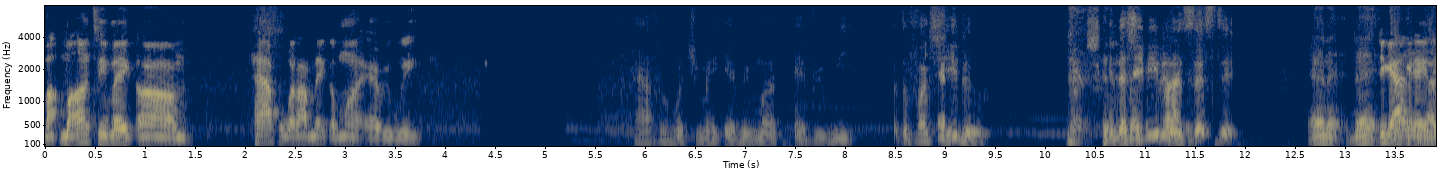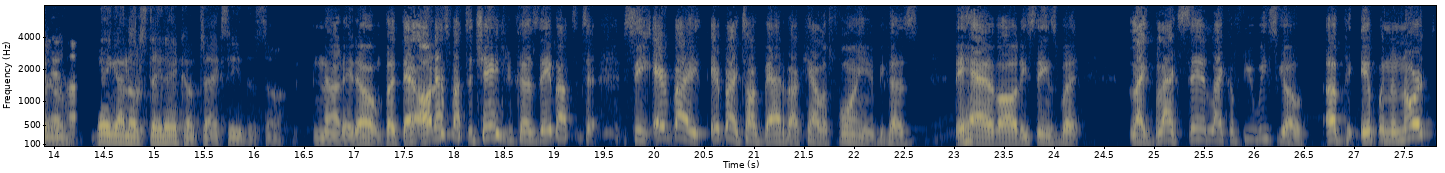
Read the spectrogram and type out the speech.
My, my auntie make um half of what I make a month every week. half of what you make every month, every week. What the fuck she do? And does she need an assistant? And it, they, You got- they, ain't got no, they ain't got no state income tax either. So No, they don't. But that all that's about to change because they about to t- see everybody. Everybody talk bad about California because they have all these things. But like Black said, like a few weeks ago, up up in the north,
